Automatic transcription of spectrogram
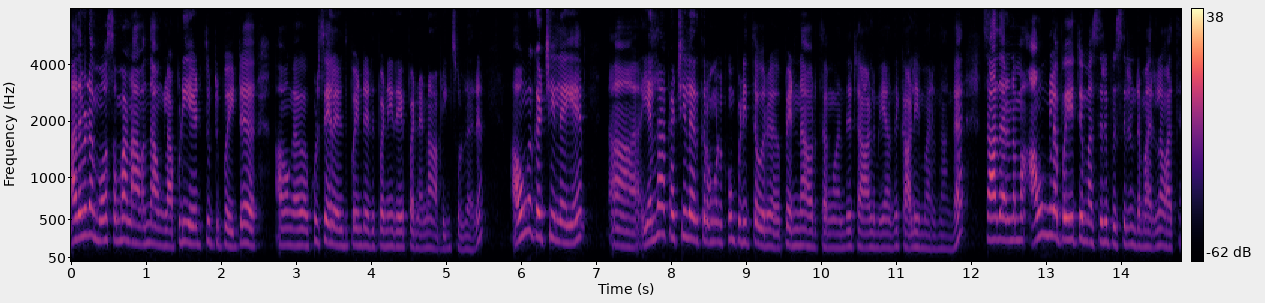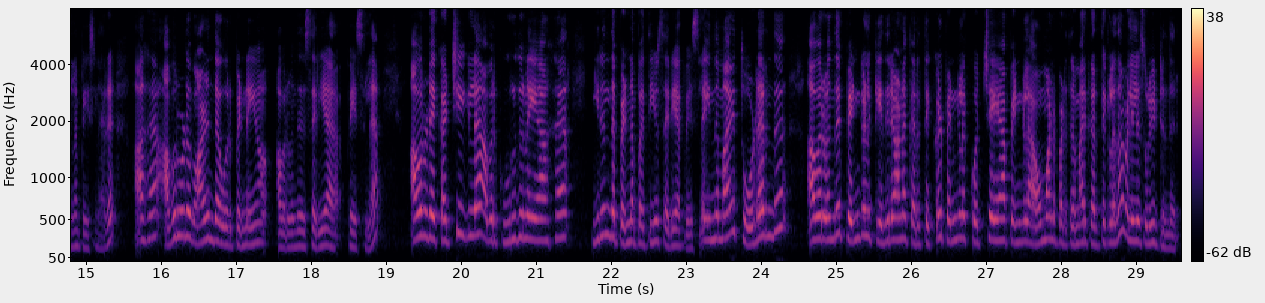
அதை விட மோசமாக நான் வந்து அவங்கள அப்படியே எடுத்துகிட்டு போயிட்டு அவங்க குடிசையில் இது பண்ணிட்டு இது பண்ணி ரேப் பண்ணேனா அப்படின்னு சொல்கிறாரு அவங்க கட்சியிலேயே எல்லா கட்சியில் இருக்கிறவங்களுக்கும் பிடித்த ஒரு பெண்ணாக ஒருத்தவங்க வந்துட்டு ஆளுமையாக வந்து காளியமாக இருந்தாங்க. சாதாரணமாக அவங்கள போயிட்டு மசிறு பிசிறுன்ற மாதிரிலாம் வார்த்தையெல்லாம் பேசினார். ஆக அவரோட வாழ்ந்த ஒரு பெண்ணையும் அவர் வந்து சரியாக பேசலை. அவருடைய கட்சிகளை அவருக்கு உறுதுணையாக இருந்த பெண்ணை பற்றியும் சரியாக பேசலை. இந்த மாதிரி தொடர்ந்து அவர் வந்து பெண்களுக்கு எதிரான கருத்துக்கள் பெண்களை கொச்சையாக பெண்களை அவமானப்படுத்துகிற மாதிரி கருத்துக்களை தான் வெளியில் சொல்லிட்டு இருந்தார்.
